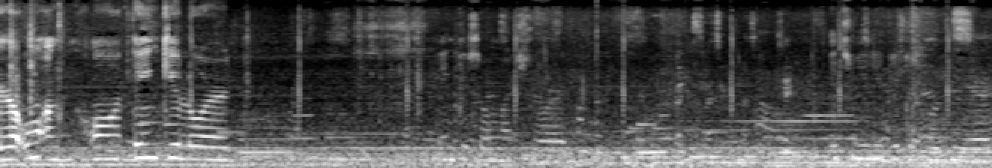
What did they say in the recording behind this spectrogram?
Oh, ang oh, thank you Lord. Thank you so much Lord. It's really beautiful here.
